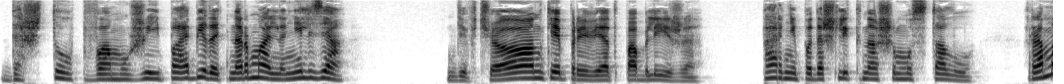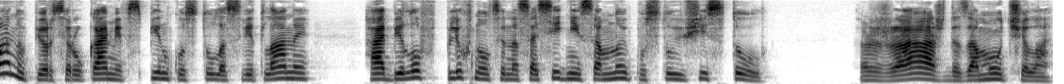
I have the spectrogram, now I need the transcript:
«Да чтоб вам уже и пообедать нормально нельзя!» «Девчонки, привет поближе!» Парни подошли к нашему столу. Роман уперся руками в спинку стула Светланы, а Белов плюхнулся на соседний со мной пустующий стул. «Жажда замучила!»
